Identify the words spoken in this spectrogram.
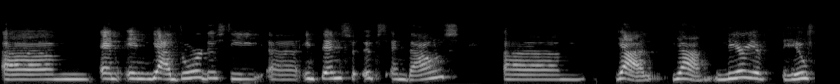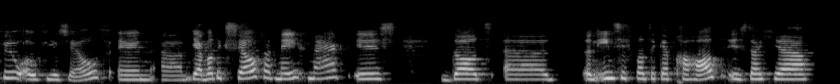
Um, en in, ja, door dus die uh, intense ups en downs, um, ja, ja, leer je heel veel over jezelf. En um, ja, wat ik zelf heb meegemaakt is dat een inzicht wat ik heb gehad, is dat je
